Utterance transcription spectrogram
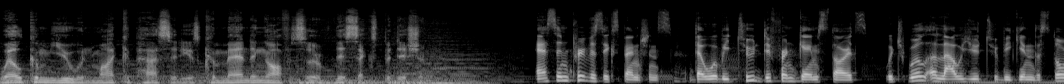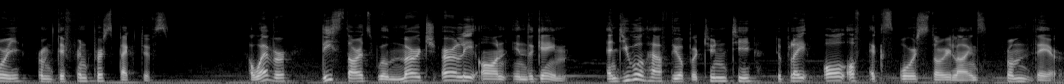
welcome you in my capacity as commanding officer of this expedition. As in previous expansions, there will be two different game starts, which will allow you to begin the story from different perspectives. However, these starts will merge early on in the game, and you will have the opportunity to play all of X4's storylines from there.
